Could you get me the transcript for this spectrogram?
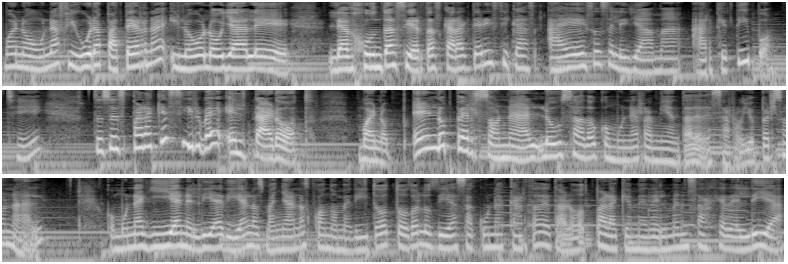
bueno, una figura paterna y luego, luego ya le, le adjunta ciertas características. A eso se le llama arquetipo, ¿sí? Entonces, ¿para qué sirve el tarot? Bueno, en lo personal lo he usado como una herramienta de desarrollo personal, como una guía en el día a día, en las mañanas cuando medito, todos los días saco una carta de tarot para que me dé el mensaje del día.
